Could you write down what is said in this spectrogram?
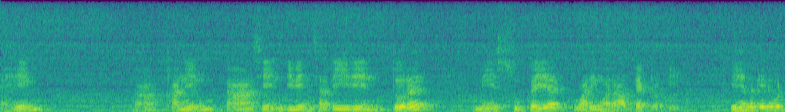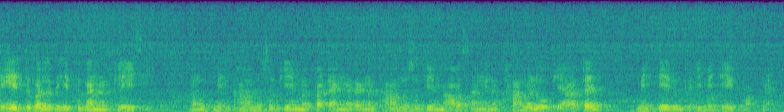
ඇහෙන් කනෙන් නාසයෙන් දිවෙන් ශරීරයෙන් තොර මේ සුඛය වරින් වර අත්දැකලා තියෙනවා. එහෙම කෙනෙකුට හේතු කරලා හේතු ගන්න ක්ලේශي. නමුත් මේ කාම සුඛයෙන්ම පටන් අරගෙන කාම සුඛයෙන්ම අවසන් වෙන කාම ලෝකයට මේ තේරුම් කිරීමේ තේරුමක් නැහැ.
